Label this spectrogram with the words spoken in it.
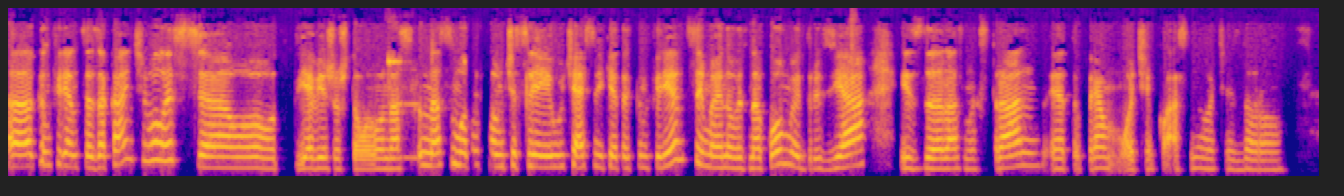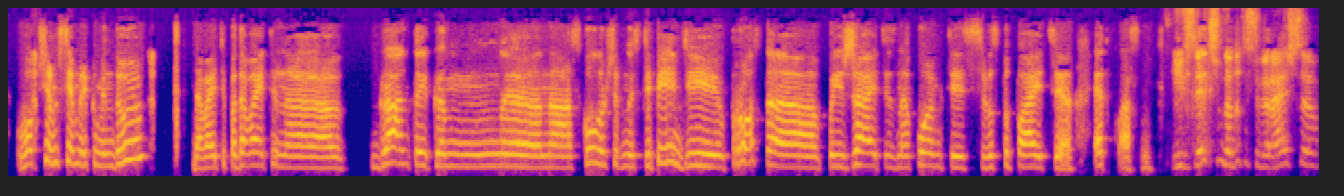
э, конференция заканчивалась. Э, вот, я вижу, что у нас, нас смотрят в том числе и участники этой конференции, мои новые знакомые, друзья из разных стран. Это прям очень классно, очень здорово. В общем, всем рекомендую. Давайте подавайте на гранты э, на scholarship, на стипендии. Просто поезжайте, знакомьтесь, выступайте. Это классно. И в следующем году ты собираешься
